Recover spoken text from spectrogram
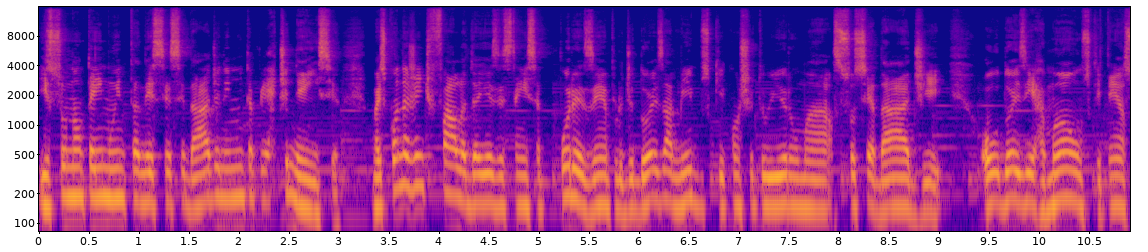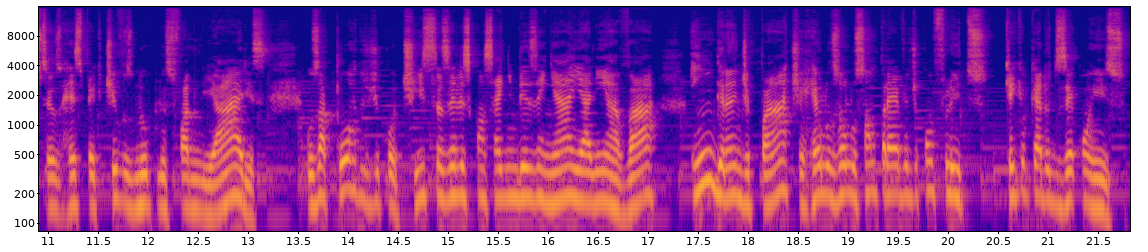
isso não tem muita necessidade nem muita pertinência. Mas quando a gente fala da existência, por exemplo, de dois amigos que constituíram uma sociedade, ou dois irmãos que têm os seus respectivos núcleos familiares, os acordos de cotistas eles conseguem desenhar e alinhavar, em grande parte, resolução prévia de conflitos. O que, que eu quero dizer com isso?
